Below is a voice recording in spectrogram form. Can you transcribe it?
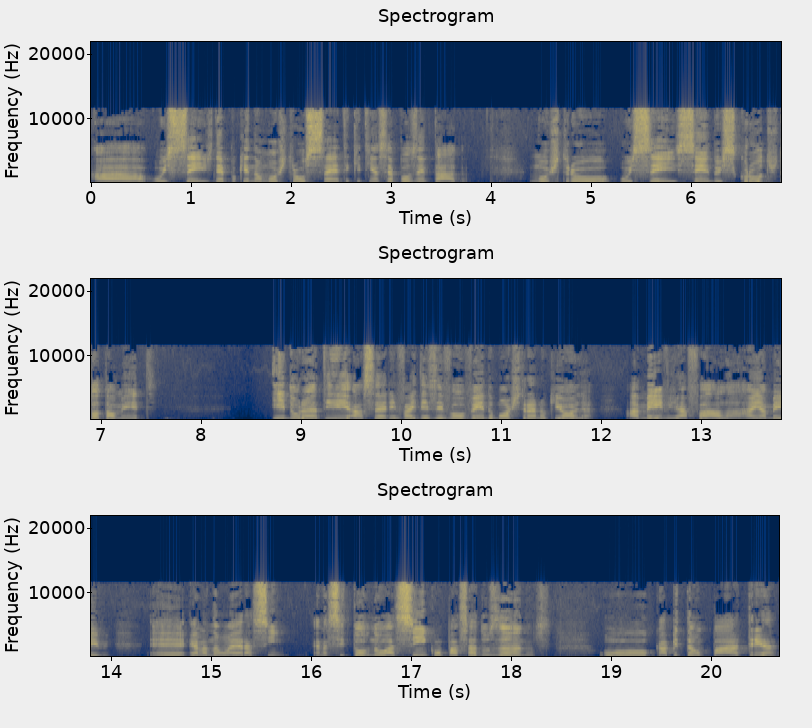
uh, os seis, né? Porque não mostrou o sete que tinha se aposentado. Mostrou os seis sendo escrotos totalmente. E durante a série vai desenvolvendo, mostrando que, olha, a Maeve já fala, a Rainha Maeve, é, ela não era assim. Ela se tornou assim com o passar dos anos. O Capitão Pátria,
